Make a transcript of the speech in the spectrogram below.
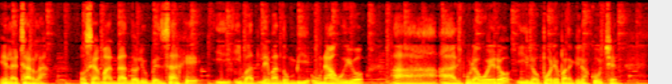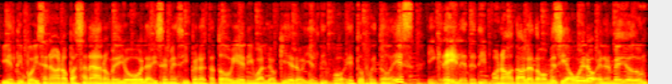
en la charla. O sea, mandándole un mensaje y, le manda un, audio a- al cura Agüero y lo pone para que lo escuchen. Y el tipo dice, no, no pasa nada, no me dio bola, dice Messi, pero está todo bien, igual lo quiero. Y el tipo, esto fue todo. Es increíble este tipo, ¿no? Está hablando con Messi y Agüero en el medio de un...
